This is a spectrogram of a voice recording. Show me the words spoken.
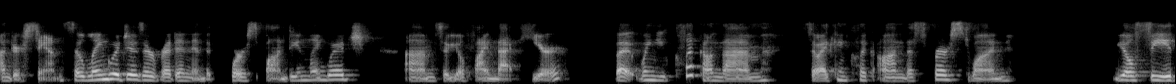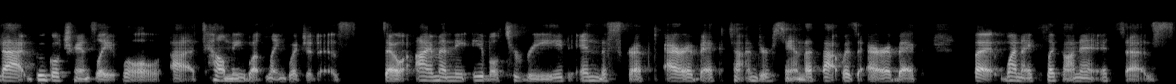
understand. So languages are written in the corresponding language. Um, so you'll find that here. But when you click on them, so I can click on this first one, you'll see that Google Translate will uh, tell me what language it is. So I'm unable to read in the script Arabic to understand that that was Arabic. but when I click on it, it says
